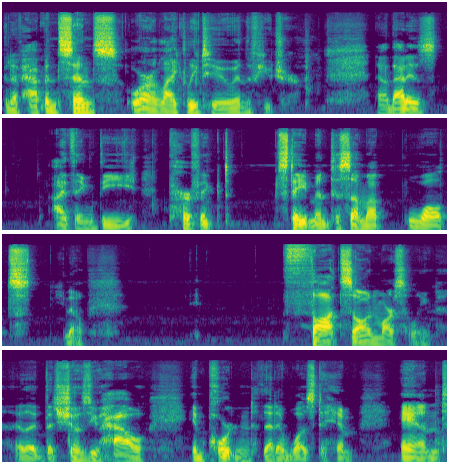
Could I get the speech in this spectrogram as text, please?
than have happened since or are likely to in the future. Now, that is, I think, the perfect statement to sum up Walt's, you know, thoughts on Marceline. Uh, that shows you how important that it was to him. And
